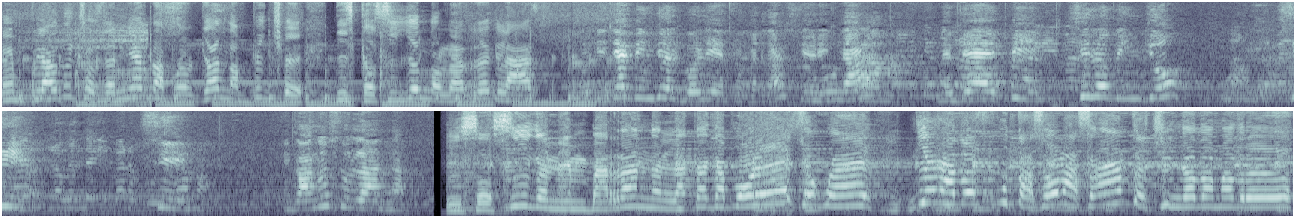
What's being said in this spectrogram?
empleaduchos de mierda porque andan pinche disque siguiendo las reglas. Oye, ya vendió el boleto, ¿verdad, señorita? El VIP. ¿Sí lo vendió? Sí. Sí. Y ganó su lana. Y se siguen embarrando en la caca por eso, güey. Llega dos putas horas antes, chingada madre.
